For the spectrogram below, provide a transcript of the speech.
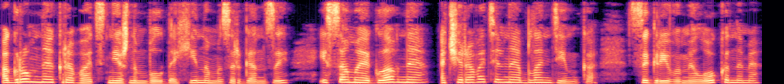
огромная кровать с нежным балдахином из органзы и, самое главное, очаровательная блондинка с игривыми локонами,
